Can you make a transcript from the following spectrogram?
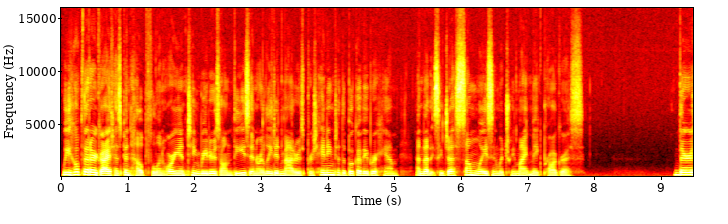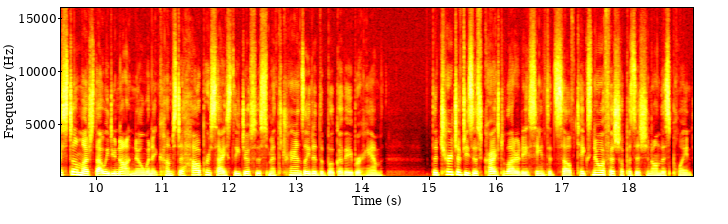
We hope that our guide has been helpful in orienting readers on these and related matters pertaining to the Book of Abraham and that it suggests some ways in which we might make progress. There is still much that we do not know when it comes to how precisely Joseph Smith translated the Book of Abraham. The Church of Jesus Christ of Latter day Saints itself takes no official position on this point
